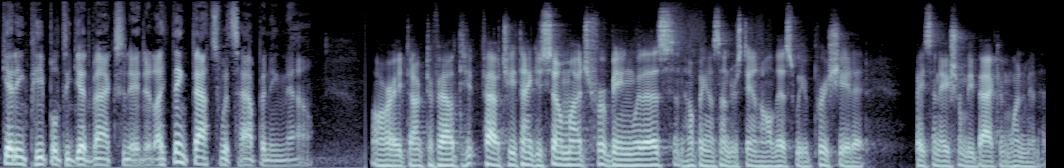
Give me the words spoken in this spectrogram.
getting people to get vaccinated. I think that's what's happening now. All right, Dr. Fauci, thank you so much for being with us and helping us understand all this. We appreciate it. Face the Nation will be back in one minute.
